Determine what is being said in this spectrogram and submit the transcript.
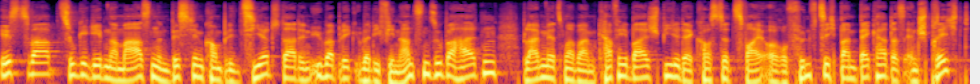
Ist zwar zugegebenermaßen ein bisschen kompliziert, da den Überblick über die Finanzen zu behalten. Bleiben wir jetzt mal beim Kaffeebeispiel, der kostet 2,50 Euro beim Bäcker, das entspricht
